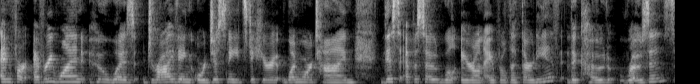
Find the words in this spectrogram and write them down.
And for everyone who was driving or just needs to hear it one more time, this episode will air on April the 30th. The code ROSES,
